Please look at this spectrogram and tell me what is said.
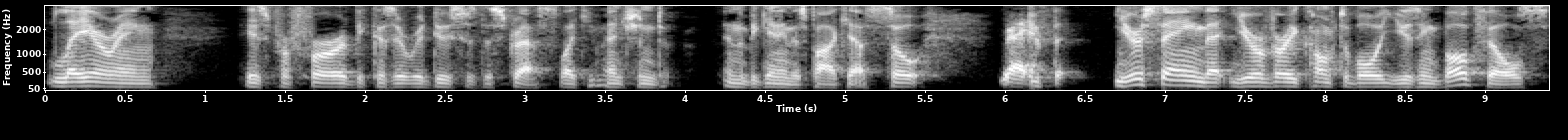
layering is preferred because it reduces the stress, like you mentioned in the beginning of this podcast. So right. if you're saying that you're very comfortable using bulk fills,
